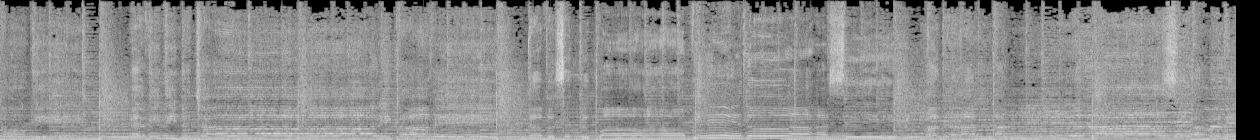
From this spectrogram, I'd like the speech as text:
ලෝකේ ඇවිදින आवश्यक पावे दो आसे मन अल्लाह से हमले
